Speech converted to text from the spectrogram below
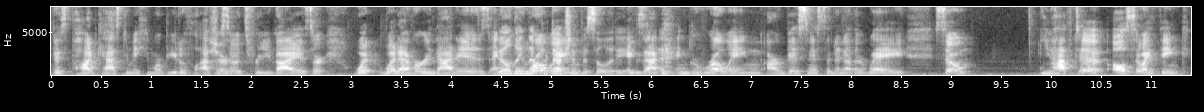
this podcast and making more beautiful episodes sure. for you guys or what whatever that is and building growing, the production facility. Exactly, and growing our business in another way. So you have to also I think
